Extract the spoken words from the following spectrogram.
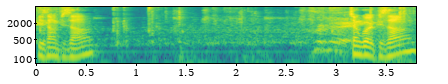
비상, 비상. 창고에 비상.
